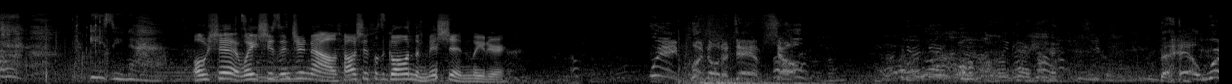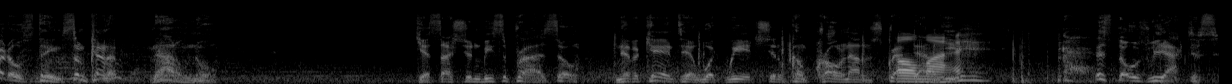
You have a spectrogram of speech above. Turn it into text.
Easy now. Oh shit, wait, she's injured now. How is she supposed to go on the mission later? We ain't putting on a damn show. the hell were those things? Some kind of... I don't know. Guess I shouldn't be surprised, though. Never can tell what weird shit'll come crawling out of the scrap Oh down my. here. It's those reactors.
